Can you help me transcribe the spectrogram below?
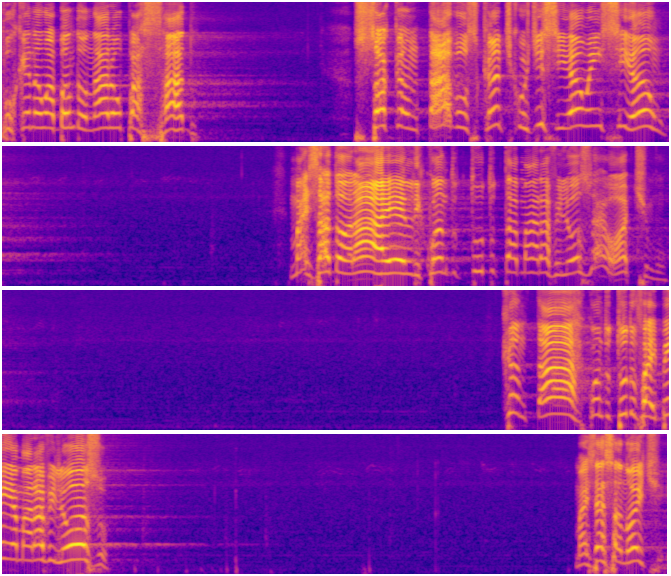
porque não abandonaram o passado, só cantavam os cânticos de Sião em Sião. Mas adorar a Ele quando tudo está maravilhoso é ótimo. Cantar quando tudo vai bem é maravilhoso. Mas essa noite,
